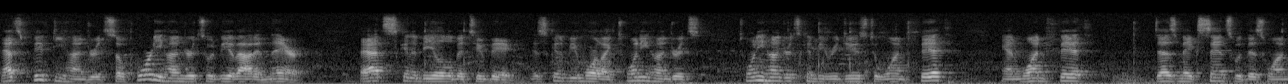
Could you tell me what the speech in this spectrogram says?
That's 50 hundredths, so 40 hundredths would be about in there. That's going to be a little bit too big. It's going to be more like 20 hundredths. 20 hundredths can be reduced to 1 fifth, and 1 fifth does make sense with this one.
